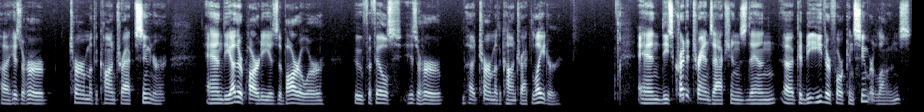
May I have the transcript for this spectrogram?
uh, his or her term of the contract sooner, and the other party is the borrower who fulfills his or her uh, term of the contract later. And these credit transactions then uh, could be either for consumer loans,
